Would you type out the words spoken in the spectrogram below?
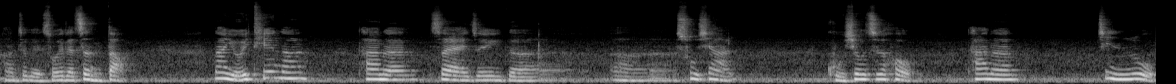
啊，这个所谓的正道。那有一天呢，他呢，在这个呃树下苦修之后，他呢进入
